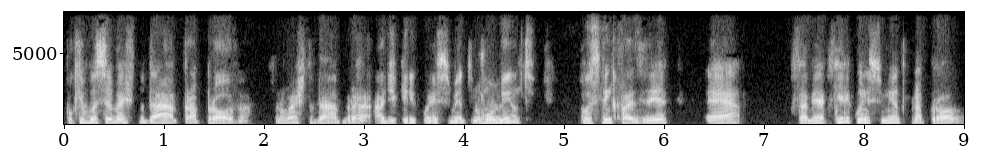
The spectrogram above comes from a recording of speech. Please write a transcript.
Porque você vai estudar para a prova. Você não vai estudar para adquirir conhecimento no momento. O que você tem que fazer é saber aquele conhecimento para a prova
